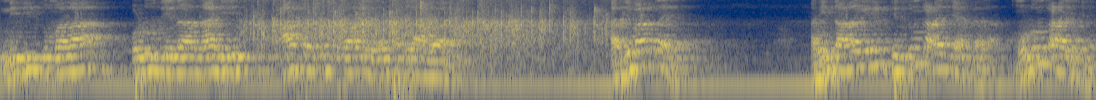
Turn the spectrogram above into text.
निधी तुम्हाला पडू देणार नाही हा प्रश्न तुम्हाला देण्यासाठी आलो आहे. अजिबात नाही. आणि दादागिरी ठेचून काढायची आहे आपल्याला मोडून काढायची आहे.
